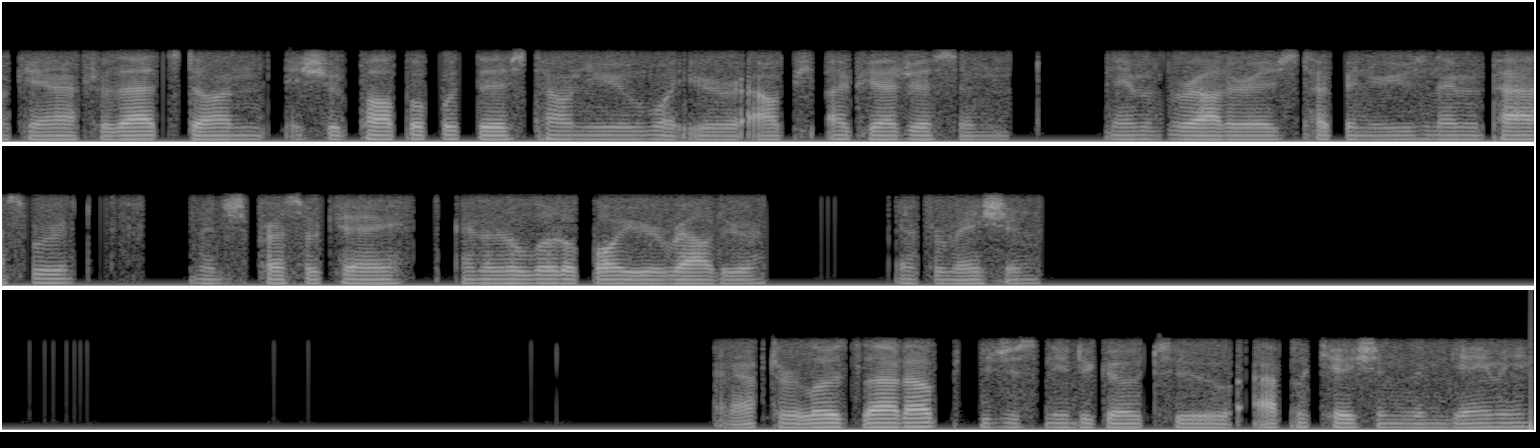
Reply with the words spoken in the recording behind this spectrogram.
Okay, and after that's done, it should pop up with this telling you what your IP address and name of the router is. Type in your username and password, and then just press OK, and it'll load up all your router information. And after it loads that up, you just need to go to Applications and Gaming.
